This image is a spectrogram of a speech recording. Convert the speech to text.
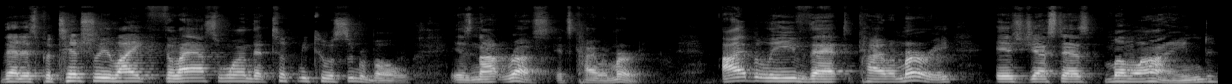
that is potentially like the last one that took me to a Super Bowl is not Russ, it's Kyler Murray. I believe that Kyler Murray is just as maligned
